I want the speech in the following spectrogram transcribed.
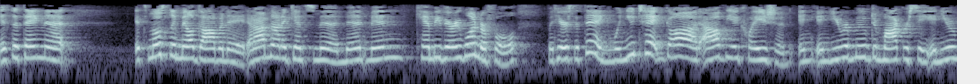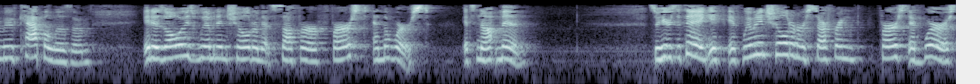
is the thing that it's mostly male dominated. And I'm not against men. Men, men can be very wonderful, but here's the thing, when you take God out of the equation and, and you remove democracy and you remove capitalism, it is always women and children that suffer first and the worst. It's not men. So here's the thing, if, if women and children are suffering first and worst,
